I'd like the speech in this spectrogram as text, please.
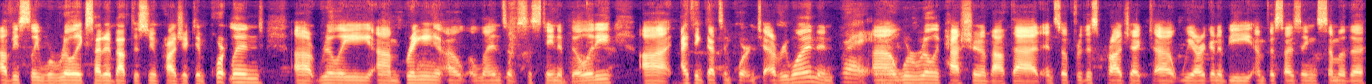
Obviously, we're really excited about this new project in Portland, uh, really um, bringing a, a lens of sustainability. Uh, I think that's important to everyone, and Right. uh, we're really passionate about that. And so for this project, uh, we are going to be emphasizing some of the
